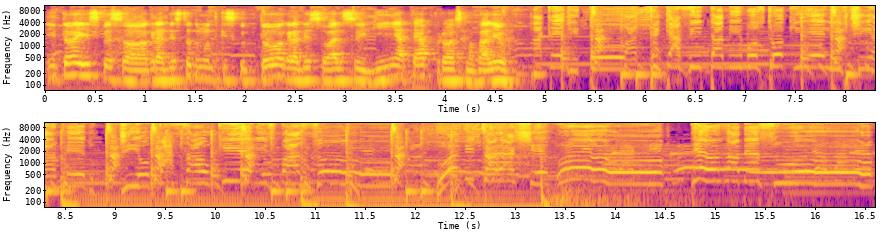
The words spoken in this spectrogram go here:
Então é isso, pessoal. Agradeço todo mundo que escutou, agradeço o Alisson e Guinho e até a próxima. Valeu! acreditou Até que a vida me mostrou que eles tinham medo De eu passar o que eles passou Ô Vitória chegou Deus abençoou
